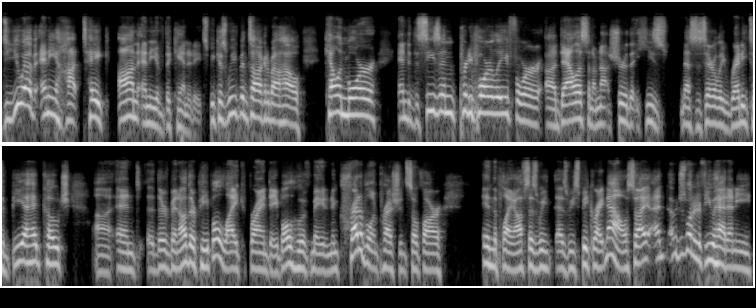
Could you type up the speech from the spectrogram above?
Do you have any hot take on any of the candidates? Because we've been talking about how Kellen Moore ended the season pretty poorly for uh, Dallas, and I'm not sure that he's necessarily ready to be a head coach. Uh, and there have been other people like Brian Daboll who have made an incredible impression so far in the playoffs as we as we speak right now. So I I just wondered if you had any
